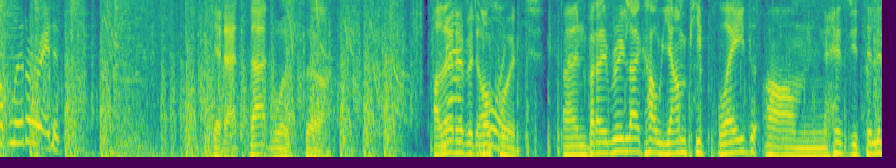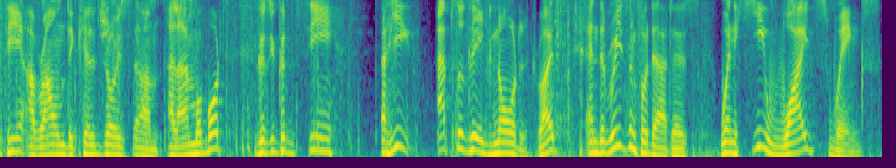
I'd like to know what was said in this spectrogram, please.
Obliterated. Yeah, that that was uh, a little bit awkward. And but I really like how Jamppi played um his utility around the Killjoy's um, alarm bot because you could see that he absolutely ignored it, right? And the reason for that is when he wide swings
